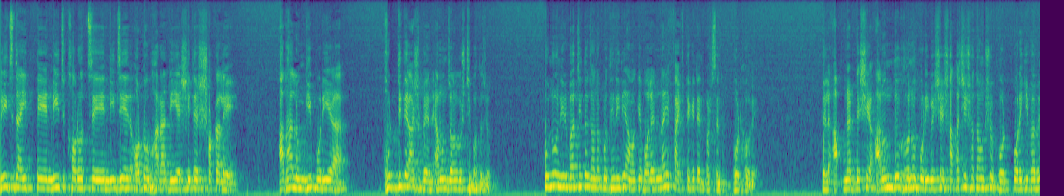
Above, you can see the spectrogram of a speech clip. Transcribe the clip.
নিজ দায়িত্বে, নিজ খরচে, নিজের অটো ভাড়া দিয়ে শীতের সকালে আধা লুঙ্গি পরিয়া ভোট দিতে আসবেন এমন জনগোষ্ঠী কতজন? কোনো নির্বাচিত জনপ্রতিনিধি আমাকে বলেন নাই ফাইভ থেকে টেন পার্সেন্ট ভোট হবে। তাহলে আপনার দেশে আনন্দ ঘন পরিবেশে সাতাশি শতাংশ ভোট পড়ে কীভাবে?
